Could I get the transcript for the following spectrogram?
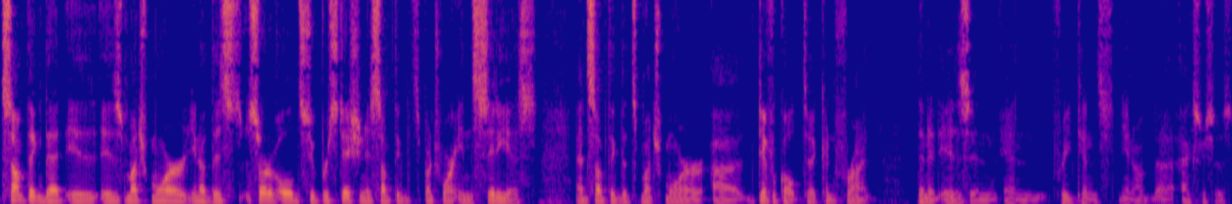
something that is is much more, you know, this sort of old superstition is something that's much more insidious and something that's much more uh difficult to confront than it is in in Friedkin's, you know, uh, Exorcist.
